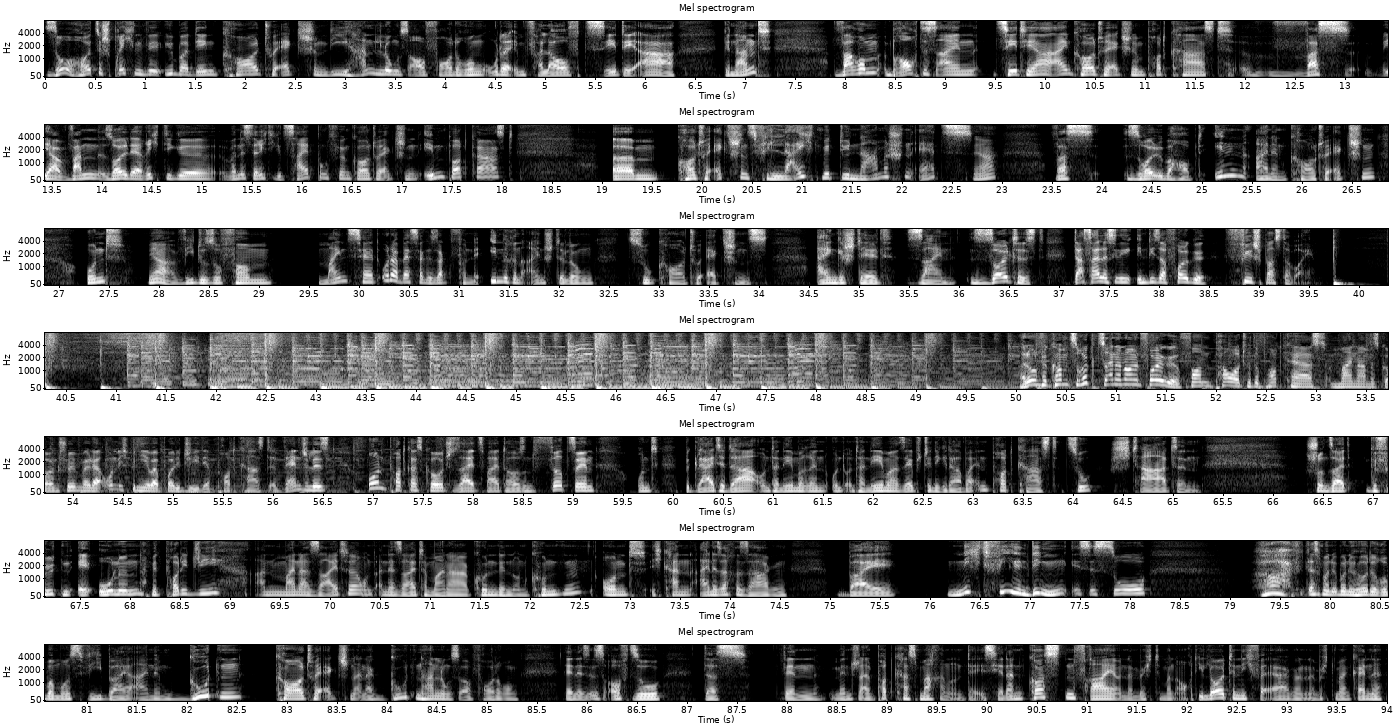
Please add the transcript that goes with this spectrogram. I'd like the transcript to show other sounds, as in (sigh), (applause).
So, heute sprechen wir über den Call to Action, die Handlungsaufforderung oder im Verlauf CTA genannt. Warum braucht es ein CTA, ein Call to Action im Podcast? Was, ja, wann soll der richtige, wann ist der richtige Zeitpunkt für ein Call to Action im Podcast? Ähm, Call to Actions vielleicht mit dynamischen Ads, ja? Was soll überhaupt in einen Call to Action? Und ja, wie du so vom Mindset oder besser gesagt von der inneren Einstellung zu Call to Actions eingestellt sein solltest. Das alles in dieser Folge. Viel Spaß dabei. Hallo und willkommen zurück zu einer neuen Folge von Power to the Podcast. Mein Name ist Gordon Schönwelder und ich bin hier bei Podigy, der Podcast Evangelist und Podcast Coach seit 2014 und begleite da Unternehmerinnen und Unternehmer, Selbstständige dabei, einen Podcast zu starten. Schon seit gefühlten Äonen mit Podigy an meiner Seite und an der Seite meiner Kundinnen und Kunden. Und ich kann eine Sache sagen, bei nicht vielen Dingen ist es so, dass man über eine Hürde rüber muss, wie bei einem guten Call to Action, einer guten Handlungsaufforderung. Denn es ist oft so, dass wenn Menschen einen Podcast machen und der ist ja dann kostenfrei und da möchte man auch die Leute nicht verärgern und da möchte man keine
